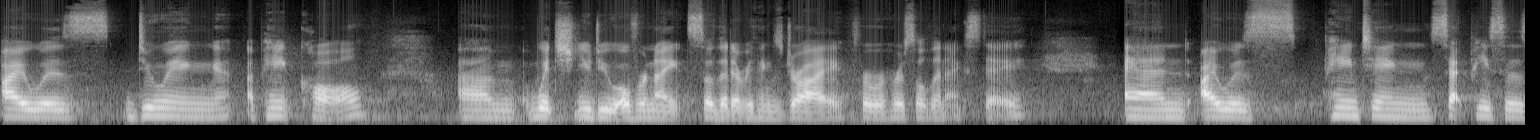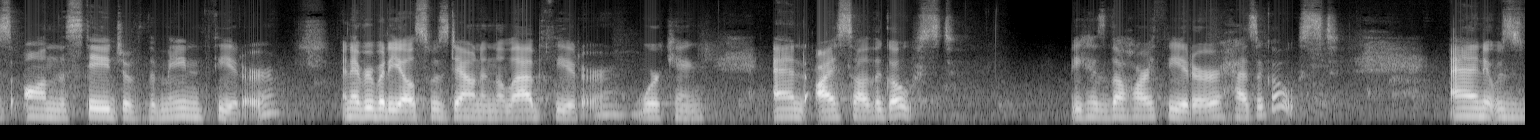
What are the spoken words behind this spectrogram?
I was doing a paint call um, which you do overnight so that everything's dry for rehearsal the next day. And I was painting set pieces on the stage of the main theater, and everybody else was down in the lab theater working. And I saw the ghost because the Haar Theater has a ghost. And it was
